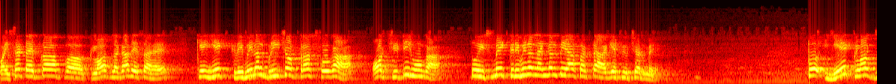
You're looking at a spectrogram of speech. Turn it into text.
वैसा टाइप का क्लॉज लगा देता है कि ये क्रिमिनल ब्रीच ऑफ़ ट्रस्ट होगा और चीटिंग होगा तो इसमें क्रिमिनल एंगल भी आ सकता है आगे फ्यूचर में। तो ये क्लॉज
